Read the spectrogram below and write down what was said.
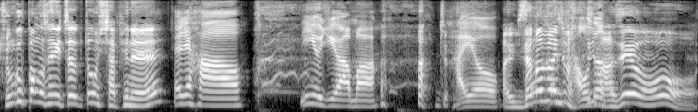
중국 방송이 조- 조금씩 잡히네. 大家好，你有知道吗？ 还有 아 이상한 말 좀 하지 가오다. 마세요.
